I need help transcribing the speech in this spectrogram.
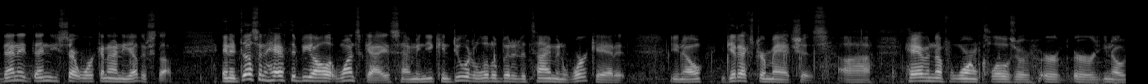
then it, then you start working on the other stuff, and it doesn't have to be all at once, guys. I mean, you can do it a little bit at a time and work at it. You know, get extra matches, uh, have enough warm clothes, or, or, or you know,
